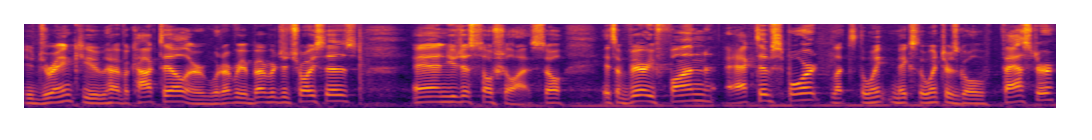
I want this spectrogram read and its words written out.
You drink, you have a cocktail or whatever your beverage of choice is and you just socialize. So it's a very fun, active sport. Lets the makes the winters go faster,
